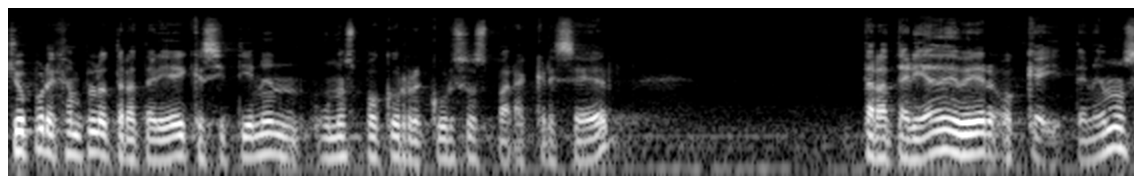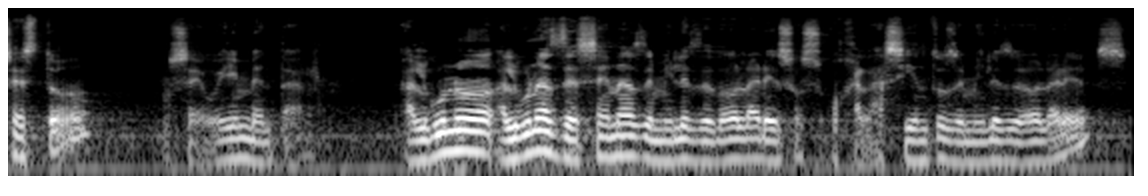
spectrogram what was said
yo por ejemplo trataría de que si tienen unos pocos recursos para crecer, trataría de ver, ok, tenemos esto, no sé, voy a inventar, alguno, algunas decenas de miles de dólares, o, ojalá cientos de miles de dólares,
